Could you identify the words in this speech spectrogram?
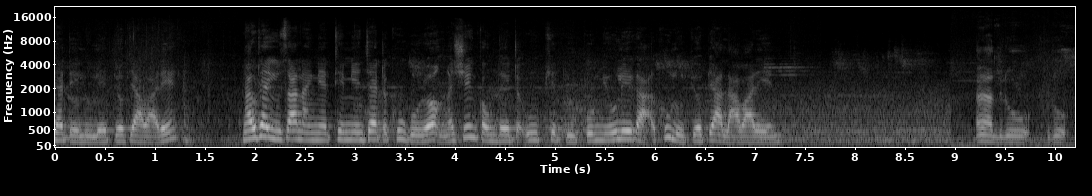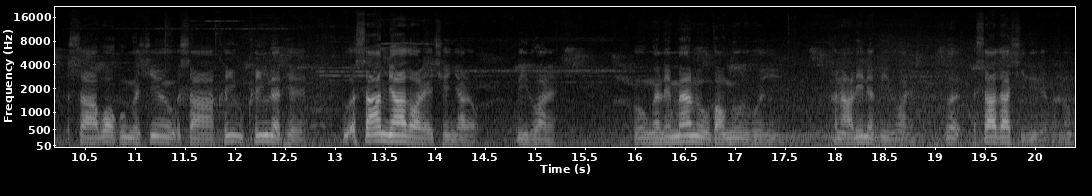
တတ်တယ်လို့လည်းပြောပြပါဗျ။နောက်ထပ်ယူဆနိုင်တဲ့ထင်မြင်ချက်တစ်ခုကိုတော့ငရှင့်ကုံတဲ့တူဖြစ်သူကိုမျိုးလေးကအခုလိုပြောပြလာပါတယ်အဲ့ဒါသူတို့သူတို့အစာပေါ့အခုငရှင်းကိုအစာခယူခယူနဲ့ထည့်တယ်သူအစာများသွားတဲ့အချိန်ကျတော့တည်သွားတယ်ဟိုငလင်မန်းလိုအကောင်မျိုးဆိုရင်ခဏလေးနဲ့တည်သွားတယ်သူကအစာသားရှိသေးတယ်ပေါ့နော်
